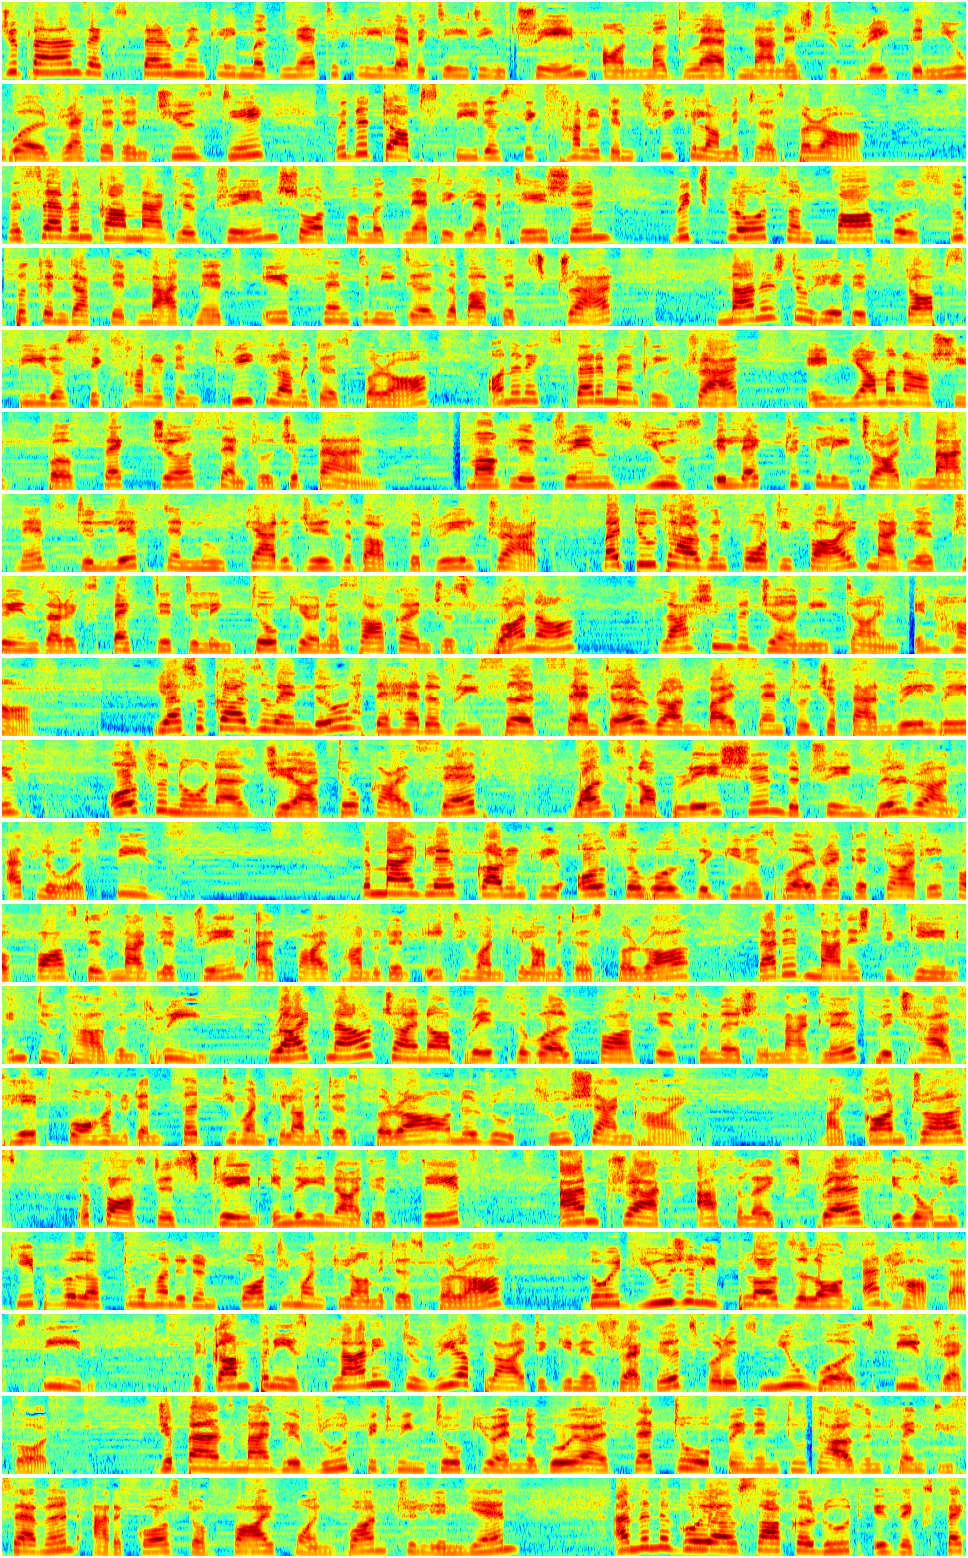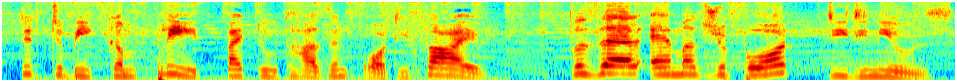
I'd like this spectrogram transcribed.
Japan's experimentally magnetically levitating train on maglev managed to break the new world record on Tuesday with a top speed of 603 km per hour. The 7-car maglev train, short for magnetic levitation, which floats on powerful superconducted magnets 8 centimeters above its track, managed to hit its top speed of 603 km per hour on an experimental track in Yamanashi Prefecture, central Japan. Maglev trains use electrically charged magnets to lift and move carriages above the rail tracks. By 2045, maglev trains are expected to link Tokyo and Osaka in just one hour, slashing the journey time in half. Yasukazu Endo, the head of research center run by Central Japan Railways, also known as JR Tokai, said, once in operation, the train will run at lower speeds. The maglev currently also holds the Guinness World Record title for fastest maglev train at 581 km per hour that it managed to gain in 2003. Right now, China operates the world's fastest commercial maglev which has hit 431 km per hour on a route through Shanghai. By contrast, the fastest train in the United States, Amtrak's Acela Express is only capable of 241 km per hour though it usually plods along at half that speed. The company is planning to reapply to Guinness records for its new world speed record. Japan's maglev route between Tokyo and Nagoya is set to open in 2027 at a cost of 5.1 trillion yen and the Nagoya-Osaka route is expected to be complete by 2045. Fazal Ahmed's report, DD News.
